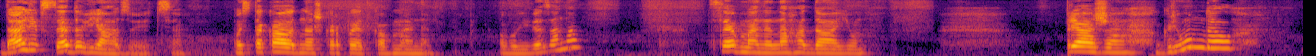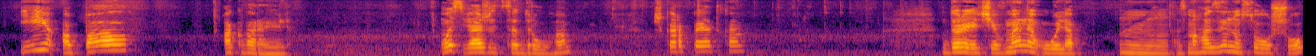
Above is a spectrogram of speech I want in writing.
Далі все дов'язується. Ось така одна шкарпетка в мене вив'язана. Це в мене, нагадаю, пряжа Грюндел і опал акварель. Ось в'яжеться друга шкарпетка. До речі, в мене Оля з магазину Soul Shop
